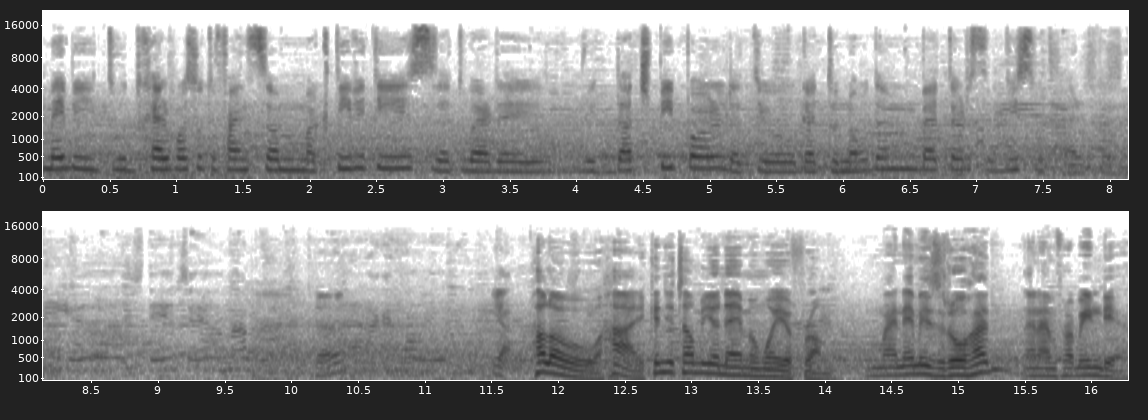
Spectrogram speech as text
maybe it would help also to find some activities that where they with Dutch people that you get to know them better. So this would help. Okay. Yeah. Hello. Hi. Can you tell me your name and where you're from? My name is Rohan, and I'm from India.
